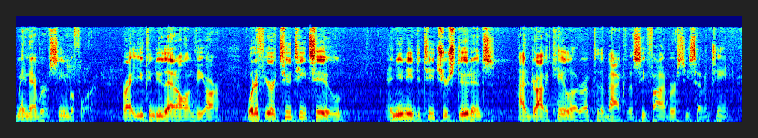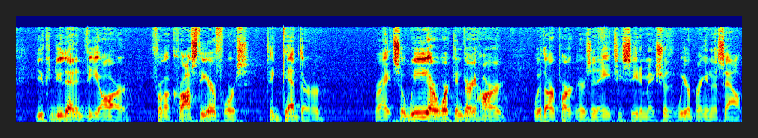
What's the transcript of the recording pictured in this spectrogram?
may never have seen before, right? You can do that all in VR. What if you're a 2T2 and you need to teach your students how to drive a K-loader up to the back of a C5 or a C-17? You can do that in VR from across the Air Force together, right? So we are working very hard with our partners in AETC to make sure that we are bringing this out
